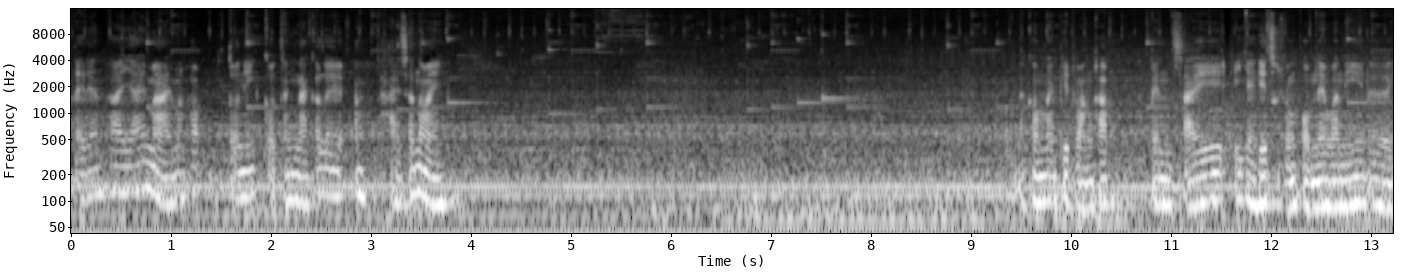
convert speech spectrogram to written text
แต่เดินพาย้ายหมายมาครับ ตัวนี้กดหนักๆก็เลยเอาถ่ายซะหน่อยแล้วก็ไม่ผิดหวังครับ เป็นไซส์ที่ใหญ่ที่สุดของผมในวันนี้เลย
